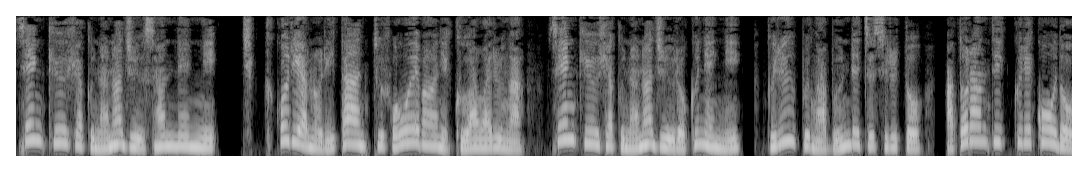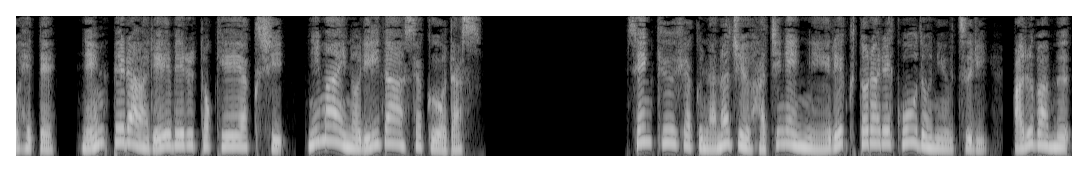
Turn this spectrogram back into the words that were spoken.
1973年にチックコリアのリターントゥフォーエバーに加わるが、1976年にグループが分裂すると、アトランティックレコードを経て、ネンペラーレーベルと契約し、2枚のリーダー作を出す。1978年にエレクトラレコードに移り、アルバム、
